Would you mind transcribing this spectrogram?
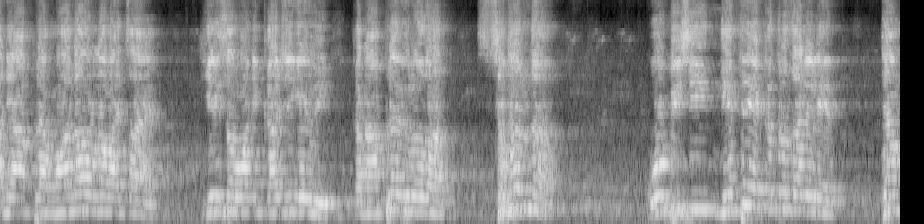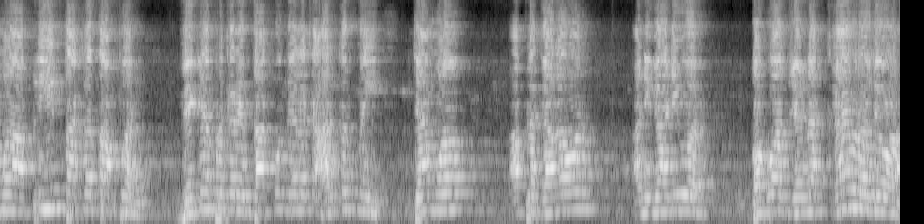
आणि आपल्या वाहनावर लावायचा आहे. ही सर्वांनी काळजी घ्यावी कारण आपल्या विरोधात संबंध ओबीसी नेते एकत्र झालेले आहेत. त्यामुळं आपली ही ताकद आपण वेगळ्या प्रकारे दाखवून द्यायला काही हरकत नाही. त्यामुळं आपल्या घरावर आणि गाडीवर भगवान झेंडा कायम राहू देवा.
